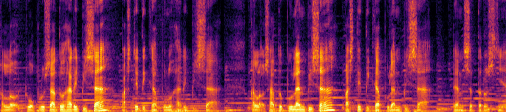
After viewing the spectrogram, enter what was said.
Kalau 21 hari bisa, pasti 30 hari bisa. Kalau satu bulan bisa, pasti tiga bulan bisa, dan seterusnya.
